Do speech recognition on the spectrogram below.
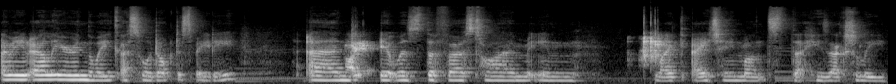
I mean, earlier in the week I saw Dr. Speedy, and Oh, yeah. it was the first time in like 18 months that he's actually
